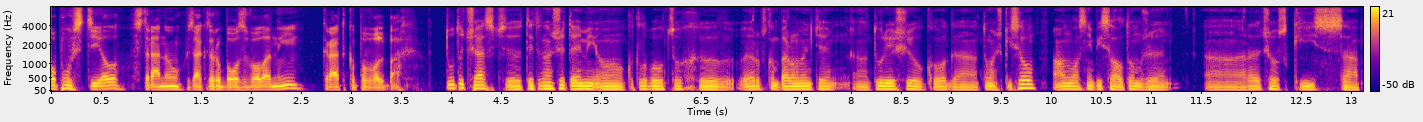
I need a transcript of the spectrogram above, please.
opustil stranu, za ktorú bol zvolený krátko po voľbách? Túto časť e, tejto našej témy o Kotlobovcoch e, v Európskom parlamente tu riešil kolega Tomáš Kysel a on vlastne písal o tom, že Radačovský sa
